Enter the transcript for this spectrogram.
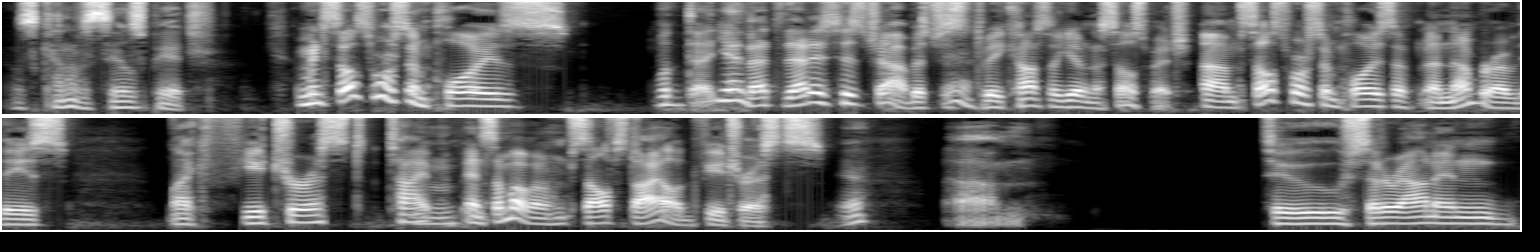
it was kind of a sales pitch. I mean, Salesforce employs. Well, that, yeah, that that is his job. It's just to be constantly given a sales pitch. Um, Salesforce employs a, a number of these like futurist type, and some of them self-styled futurists. Yeah. Um, to sit around and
